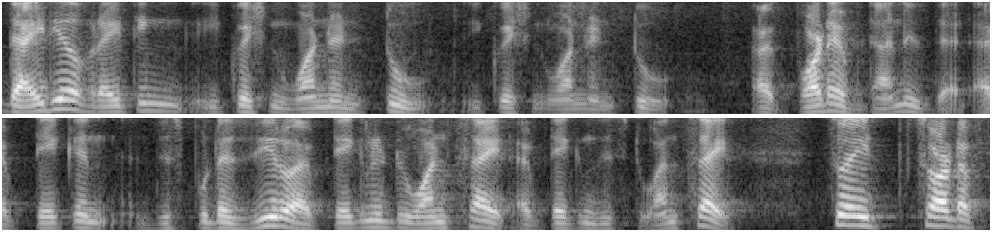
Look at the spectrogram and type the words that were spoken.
the idea of writing equation 1 and 2, equation 1 and 2, I, what I have done is that I have taken this put as 0, I have taken it to one side, I have taken this to one side. So it sort of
